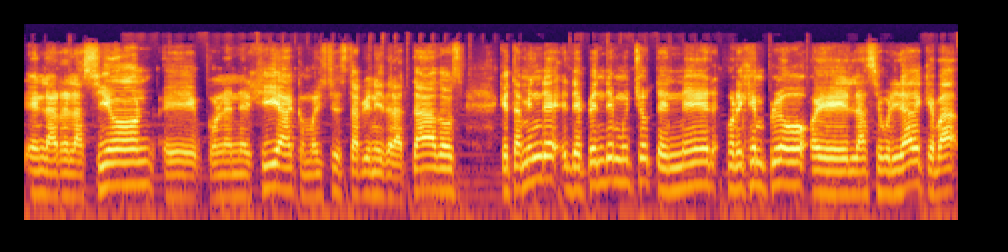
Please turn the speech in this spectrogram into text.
en la relación eh, con la energía, como dices, estar bien hidratados, que también depende mucho tener, por ejemplo, eh, la seguridad de que va,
